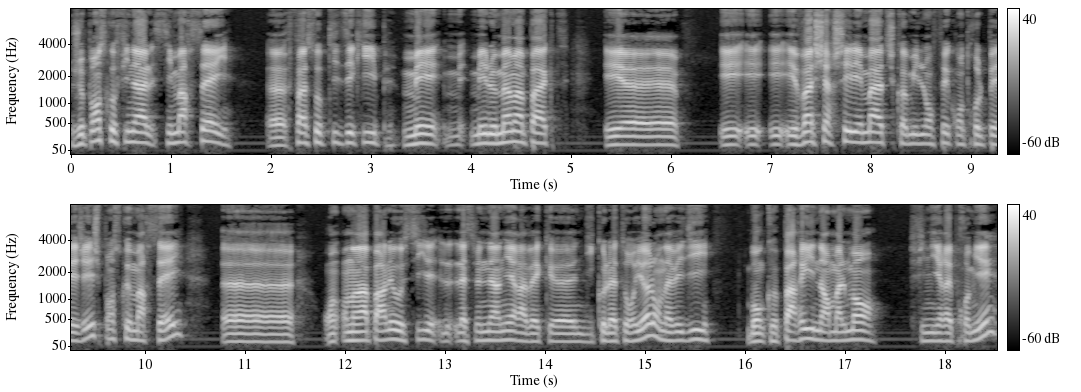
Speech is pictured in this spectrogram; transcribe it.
je pense qu'au final, si Marseille, euh, face aux petites équipes, met, met, le même impact et, euh, et, et, va chercher les matchs comme ils l'ont fait contre le PSG, je pense que Marseille, euh, on, en a parlé aussi la semaine dernière avec Nicolas Touriol, on avait dit bon que Paris, normalement, finirait premier,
